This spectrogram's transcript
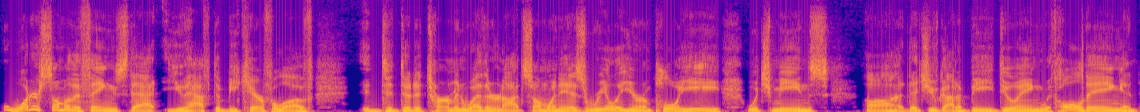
What are some of the things that you have to be careful of to, to determine whether or not someone is really your employee, which means uh, that you've got to be doing withholding and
